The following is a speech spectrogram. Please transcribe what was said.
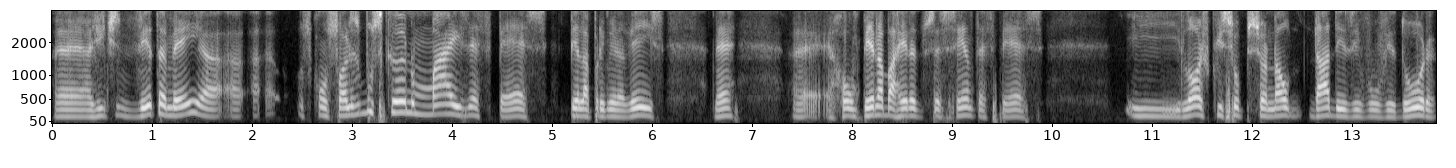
É, a gente vê também a, a, a, os consoles buscando mais FPS pela primeira vez, né? É, rompendo a barreira dos 60 FPS. E lógico, isso é opcional da desenvolvedora.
